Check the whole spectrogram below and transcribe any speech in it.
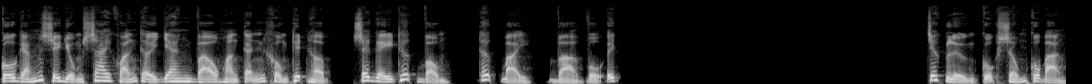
Cố gắng sử dụng sai khoảng thời gian vào hoàn cảnh không thích hợp sẽ gây thất vọng, thất bại và vô ích chất lượng cuộc sống của bạn.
